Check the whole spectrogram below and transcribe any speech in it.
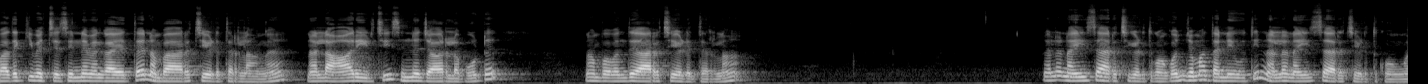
வதக்கி வச்ச சின்ன வெங்காயத்தை நம்ம அரைச்சி எடுத்துடலாங்க. நல்லா ஆறிடுச்சு. சின்ன ஜாரில் போட்டு நம்ம வந்து அரைச்சி எடுத்துடலாம். நல்லா நைஸாக அரைச்சி எடுத்துக்கோங்க. கொஞ்சமாக தண்ணி ஊற்றி நல்லா நைஸாக அரைச்சி எடுத்துக்கோங்க.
